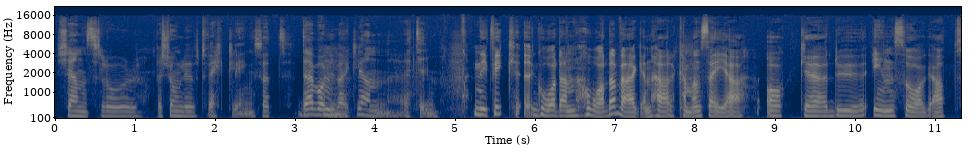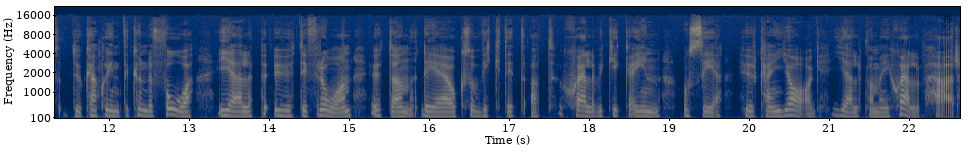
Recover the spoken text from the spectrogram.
känslor, personlig utveckling. Så att där var vi mm. verkligen ett team. Ni fick gå den hårda vägen här kan man säga och och eh, du insåg att du kanske inte kunde få hjälp utifrån utan det är också viktigt att själv kicka in och se hur kan jag hjälpa mig själv här?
